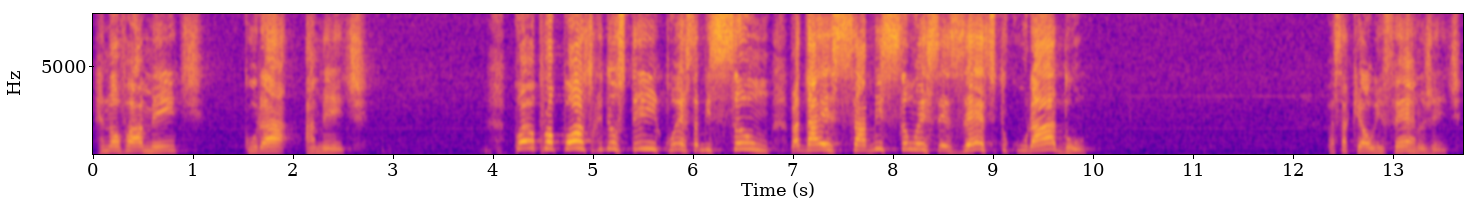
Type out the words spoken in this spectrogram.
Renovar a mente, curar a mente. Qual é o propósito que Deus tem com essa missão, para dar essa missão, esse exército curado? Para saquear o inferno, gente,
